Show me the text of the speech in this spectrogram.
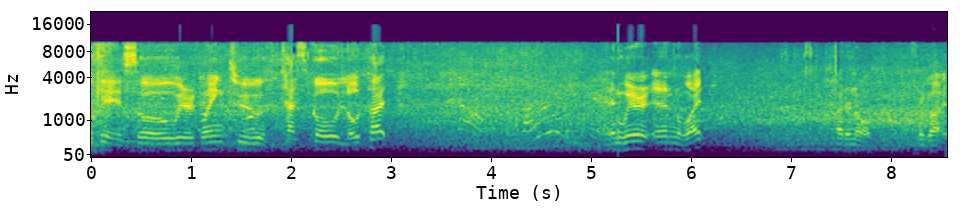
Okay, so we're going to Tesco Lotus. And we're in what? I don't know. Forgot.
